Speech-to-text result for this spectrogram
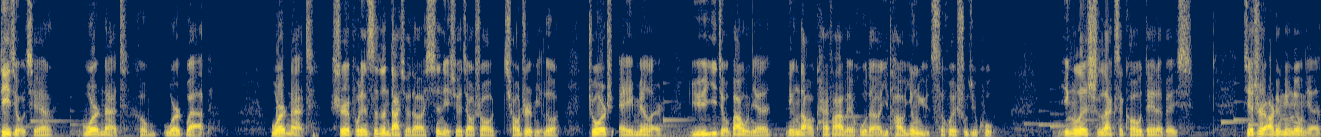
第九节，WordNet 和 WordWeb。WordNet 是普林斯顿大学的心理学教授乔治·米勒 （George A. Miller） 于1985年领导开发维护的一套英语词汇数据库 （English Lexical Database）。截至2006年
